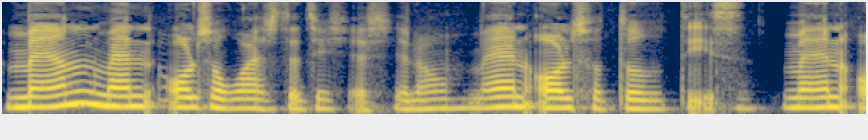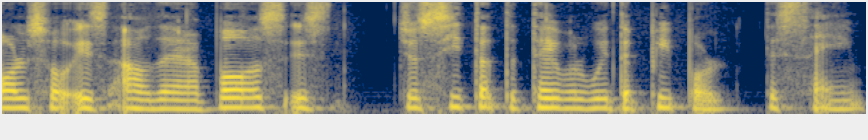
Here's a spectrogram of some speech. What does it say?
men. Men also wash the dishes. You know, men also do this. Men also is out there. A boss is just sit at the table with the people the same.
